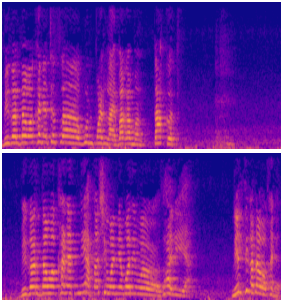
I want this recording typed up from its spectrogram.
बिगर दवाखान्याचाच अं, गुण पडलाय. बघा मग ताकद. बिगर दवाखान्यात नी आता शिवण्या बरी व- झाली या. नेलती का दवाखान्यात?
